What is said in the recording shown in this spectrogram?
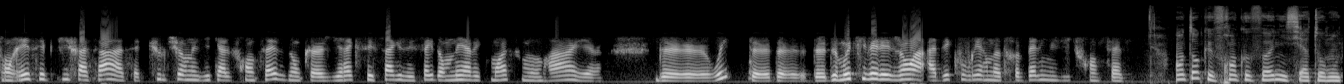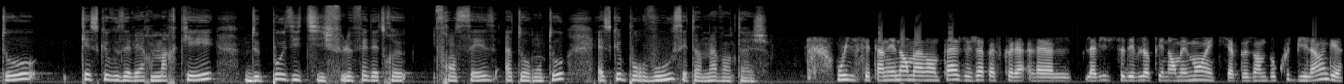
sont réceptifs à ça, à cette culture musicale française. Donc je dirais que c'est ça que j'essaye d'emmener avec moi sous mon bras et de oui de, de, de, motiver les gens à, découvrir notre belle musique française. En tant que francophone ici à Toronto, qu'est-ce que vous avez remarqué de positif le fait d'être française à Toronto Est-ce que pour vous c'est un avantage? Oui, c'est un énorme avantage déjà parce que la, la, la ville se développe énormément et qu'il y a besoin de beaucoup de bilingues.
